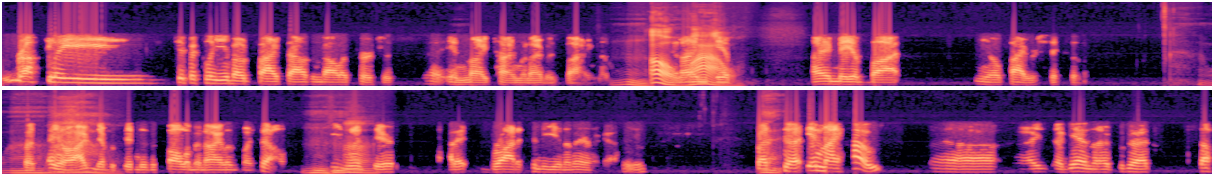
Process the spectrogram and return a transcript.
Roughly, typically about $5,000 purchase uh, in my time when I was buying them. Mm. Oh, And I'm wow. hip. I may have bought, you know, five or six of them. Wow. But, you know, I've never been to the Solomon Islands myself. He Mhm. Huh. went there, bought it, brought it to me in America. But uh, in my house, uh, I, again, I forgot stuff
